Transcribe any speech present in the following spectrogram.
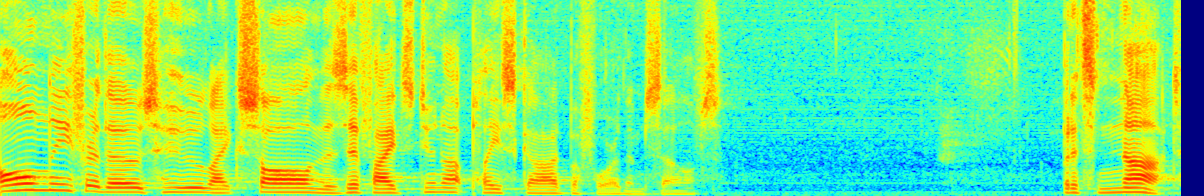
only for those who, like Saul and the Ziphites, do not place God before themselves. But it's not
